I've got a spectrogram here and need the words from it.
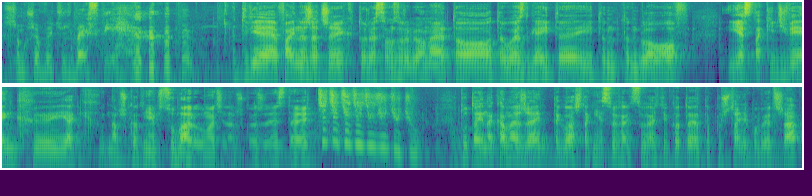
Jeszcze muszę wyczuć bestię. Dwie fajne rzeczy, które są zrobione, to te Westgate'y i ten, ten blow-off. Jest taki dźwięk, y, jak na przykład, nie wiem, w Subaru macie na przykład, że jest te. Tutaj na kamerze tego aż tak nie słychać, słychać tylko te, te puszczanie powietrza,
